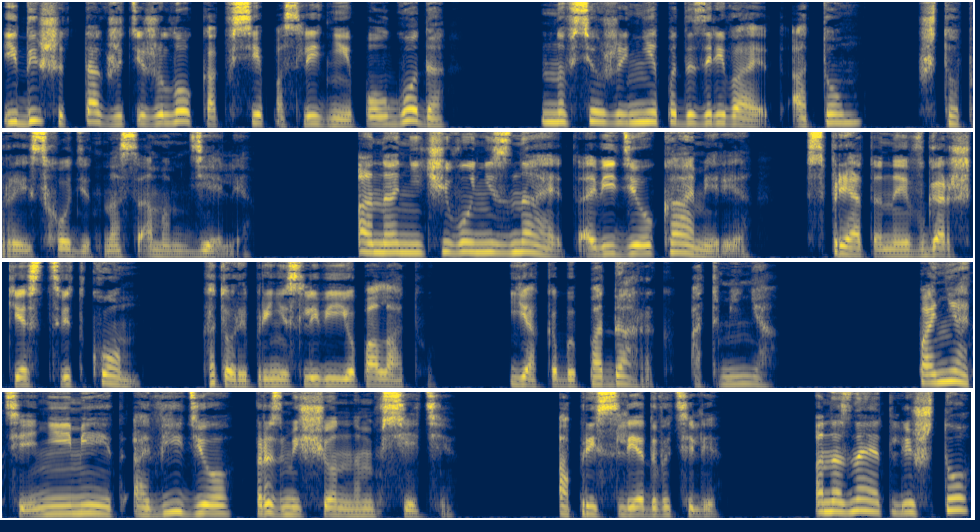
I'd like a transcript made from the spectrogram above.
и дышит так же тяжело, как все последние полгода, но все же не подозревает о том, что происходит на самом деле. Она ничего не знает о видеокамере, спрятанной в горшке с цветком, который принесли в ее палату, якобы подарок от меня понятия не имеет о видео, размещенном в сети. О преследователе. Она знает лишь то,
